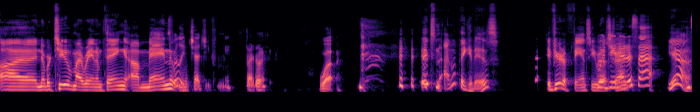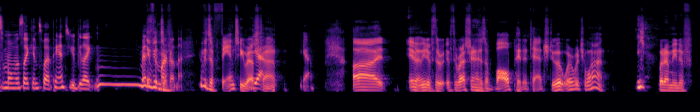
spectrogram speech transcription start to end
Uh, number two of my random thing, uh, men. it's really judgy for me, by the way. what? it's. I don't think it is. If you're at a fancy restaurant, Would you notice that? yeah. And someone was like in sweatpants, you'd be like, mm, missed If the it's mark a- on that. If it's a fancy restaurant, Yeah. Uh, I mean, if the if the restaurant has a ball pit attached to it, where would you want. Yeah. But I mean, if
